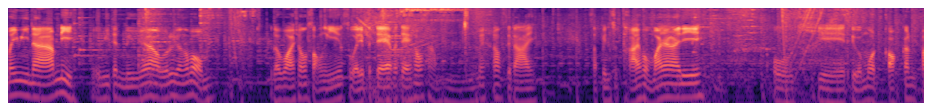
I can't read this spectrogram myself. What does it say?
ไม่มีน้ำนี่มีแต่เนื้อเอาเรื่องครับผมแล้ววายช่องสองนี้สวยประแจประแจช่องสามไม่เข้าเสียดายสปินสุดท้ายผมว่ายังไงดี โอเค ถือว่าหมดก๊อกกันไป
